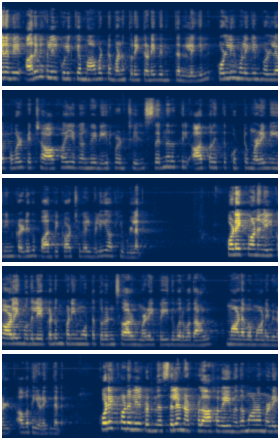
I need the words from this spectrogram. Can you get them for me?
எனவே அருவிகளில் குளிக்க மாவட்ட வனத்துறை தடை விதித்த நிலையில் கொல்லிமலையில் உள்ள புகழ்பெற்ற ஆகாய கங்கை நீர்வீழ்ச்சியில் செந்நிறத்தில் ஆர்ப்பரித்து கொட்டும் மழை நீரின் கழுகு பார்வை காட்சிகள் வெளியாகியுள்ளது. கொடைக்கானலில் காலை முதலே கடும் பனிமூட்டத்துடன் சாரல் மழை பெய்து வருவதால் மாணவ மாணவிகள் அவதியடைந்தனர். கொடைக்கானலில் கடந்த சில நாட்களாகவே மிதமான மழை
